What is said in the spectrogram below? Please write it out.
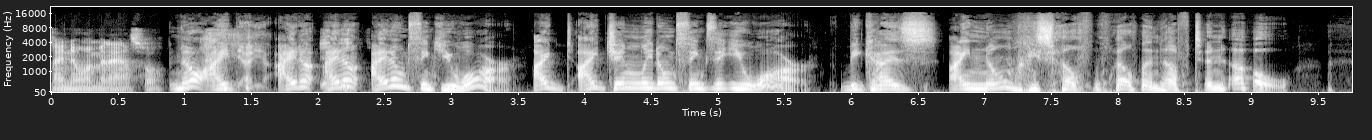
I know I'm an asshole. No, I, I, I don't, I don't, I don't think you are. I, I generally don't think that you are because I know myself well enough to know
